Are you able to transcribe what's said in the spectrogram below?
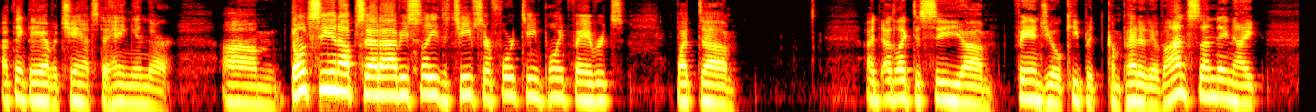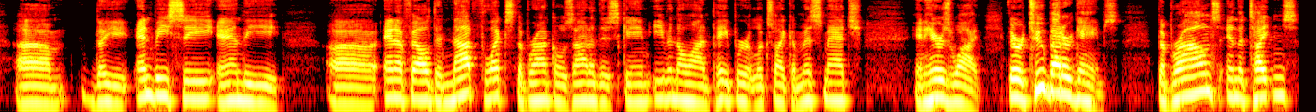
I think they have a chance to hang in there. Um, don't see an upset, obviously. The Chiefs are 14 point favorites, but uh, I'd, I'd, like to see um, Fangio keep it competitive. On Sunday night, um, the NBC and the uh, NFL did not flex the Broncos out of this game, even though on paper it looks like a mismatch. And here's why there are two better games. The Browns and the Titans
